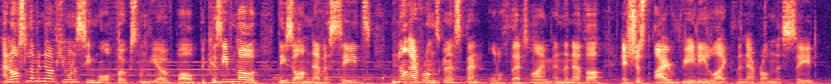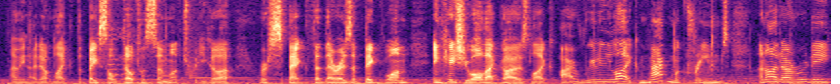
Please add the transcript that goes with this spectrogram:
And also let me know if you want to see more focus on the overworld, because even though these are Nether seeds, not everyone's going to spend all of their time in the Nether. It's just I really like the Nether on this seed. I mean, I don't like the basalt delta so much, but you gotta respect that there is a big one. In case you are that guy who's like, I really like magma creams, and I don't really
